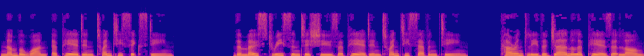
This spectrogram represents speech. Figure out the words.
Number 1 appeared in 2016. The most recent issues appeared in 2017. Currently the journal appears at long,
